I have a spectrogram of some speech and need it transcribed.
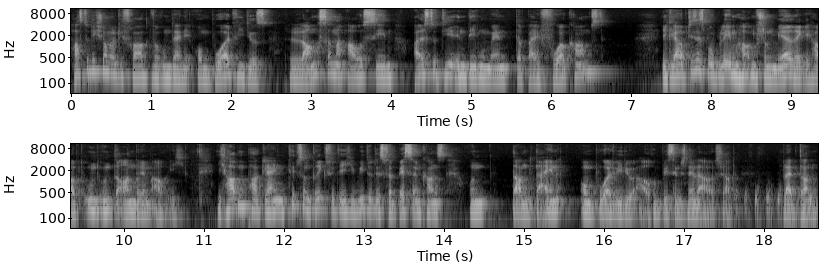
Hast du dich schon mal gefragt, warum deine Onboard-Videos langsamer aussehen, als du dir in dem Moment dabei vorkamst? Ich glaube, dieses Problem haben schon mehrere gehabt und unter anderem auch ich. Ich habe ein paar kleine Tipps und Tricks für dich, wie du das verbessern kannst und dann dein Onboard-Video auch ein bisschen schneller ausschaut. Bleib dran!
